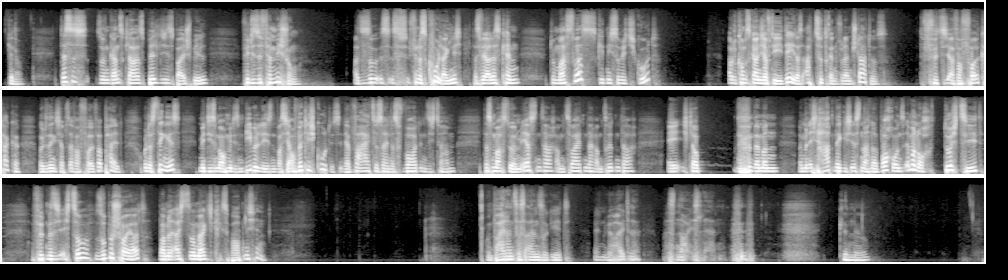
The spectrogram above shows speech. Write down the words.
genau. Das ist so ein ganz klares bildliches Beispiel für diese Vermischung. Also so, ist, ich finde das cool eigentlich, dass wir alles kennen. Du machst was, geht nicht so richtig gut, aber du kommst gar nicht auf die Idee, das abzutrennen von deinem Status. Du fühlst dich einfach voll kacke, weil du denkst, ich habe es einfach voll verpeilt. Und das Ding ist, mit diesem, auch mit diesem Bibellesen, was ja auch wirklich gut ist, in der Wahrheit zu sein, das Wort in sich zu haben, das machst du am ersten Tag, am zweiten Tag, am dritten Tag. Ey, ich glaube, wenn man, wenn man echt hartnäckig ist nach einer Woche und es immer noch durchzieht, fühlt man sich echt so, so bescheuert, weil man echt so merkt, ich krieg's überhaupt nicht hin. Und weil uns das allen so geht, werden wir heute was Neues lernen. genau.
